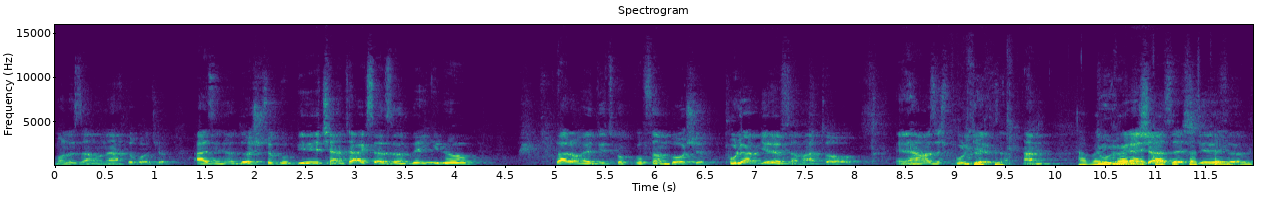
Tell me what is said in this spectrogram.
مال زمان عهد قاجار. از اینا داشت و گفت بیا چند تا عکس از من بگیر و برام ادیت کن. گفتم باشه. پولم گرفتم حتی. یعنی هم ازش پول گرفتم. هم دوربینش ازش گرفتم.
